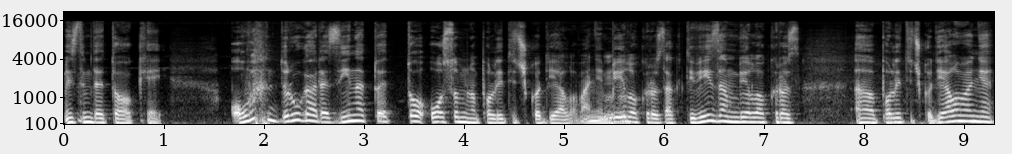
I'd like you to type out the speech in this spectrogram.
mislim da je to ok. Ova druga razina to je to osobno političko djelovanje. Mhm. Bilo kroz aktivizam, bilo kroz političko djelovanje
